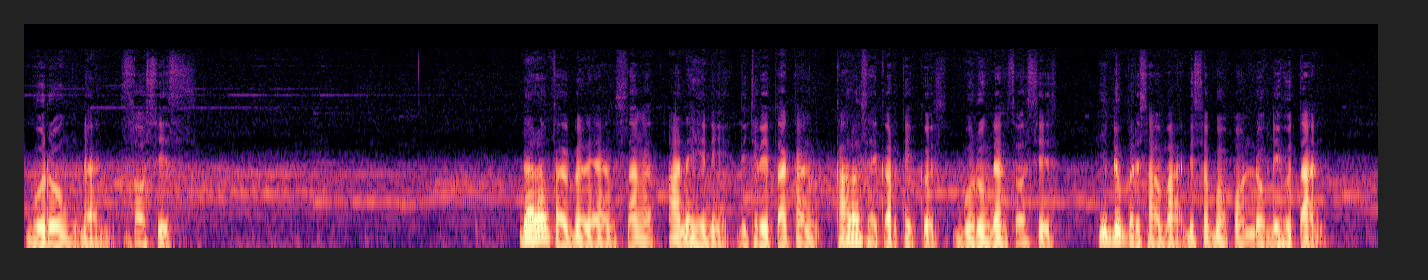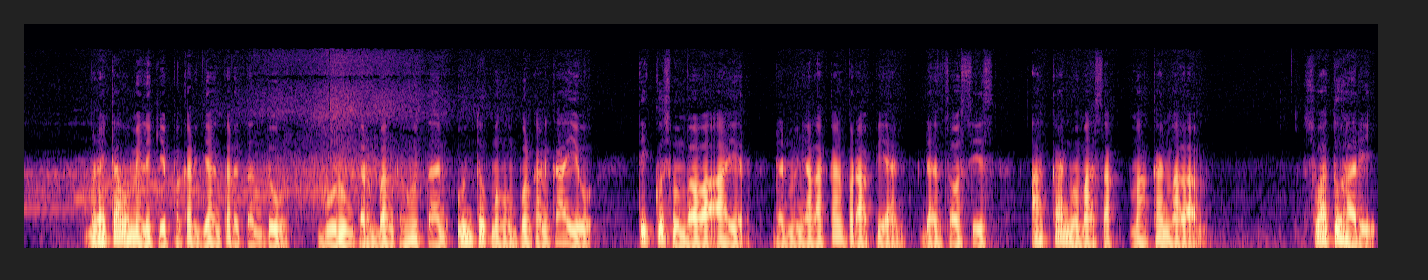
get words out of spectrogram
burung, dan sosis. Dalam fabel yang sangat aneh ini diceritakan kalau seekor tikus, burung, dan sosis hidup bersama di sebuah pondok di hutan. Mereka memiliki pekerjaan tertentu. Burung terbang ke hutan untuk mengumpulkan kayu, tikus membawa air dan menyalakan perapian, dan sosis akan memasak makan malam. Suatu hari,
